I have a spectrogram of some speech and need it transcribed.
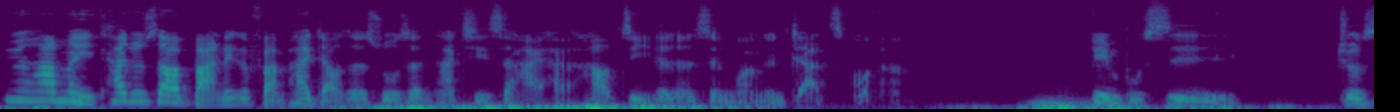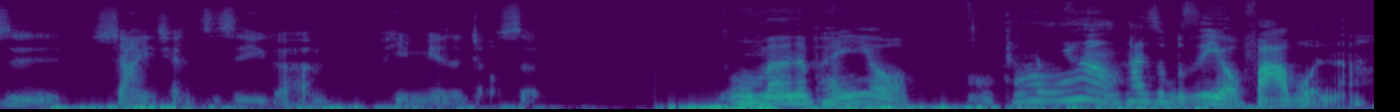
因为他们他就是要把那个反派角色说成他其实还还还有自己的人生观跟价值观啊，并不是就是像以前只是一个很平面的角色。我们的朋友，你看他是不是有发文啊？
